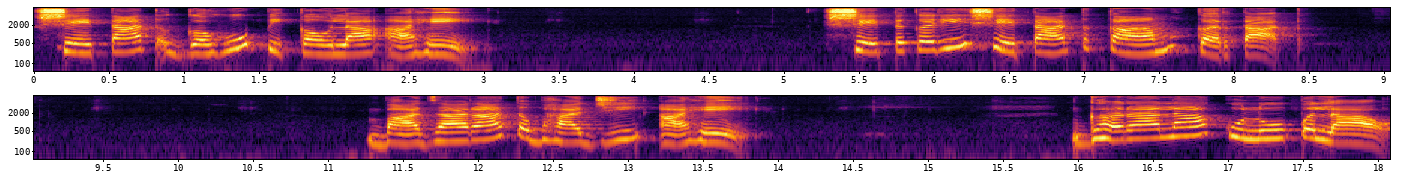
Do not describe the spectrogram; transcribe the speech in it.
शेतात गहू पिकवला आहे. शेतकरी शेतात काम करतात. बाजारात भाजी आहे. घराला कुलूप लाव.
